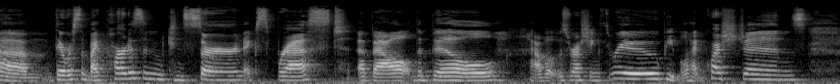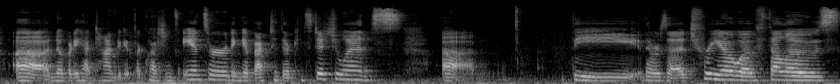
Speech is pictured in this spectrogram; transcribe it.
um, there was some bipartisan concern expressed about the bill, how it was rushing through. People had questions. Uh, nobody had time to get their questions answered and get back to their constituents. Um, the there was a trio of fellows.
